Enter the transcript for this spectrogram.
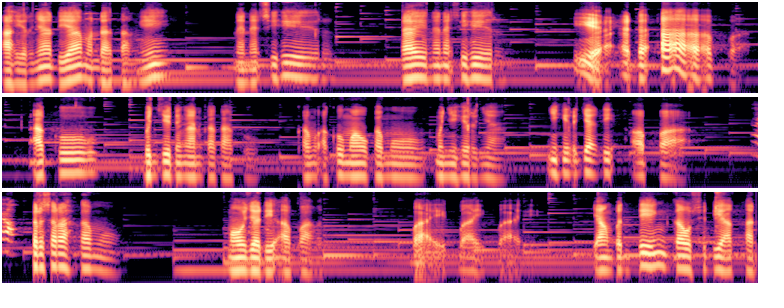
Akhirnya dia mendatangi nenek sihir. Hai nenek sihir. Iya, ada apa? Aku benci dengan kakakku. Kamu aku mau kamu menyihirnya. Nyihir jadi apa? Terserah kamu. Mau jadi apa? Baik, baik, baik. Yang penting kau sediakan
